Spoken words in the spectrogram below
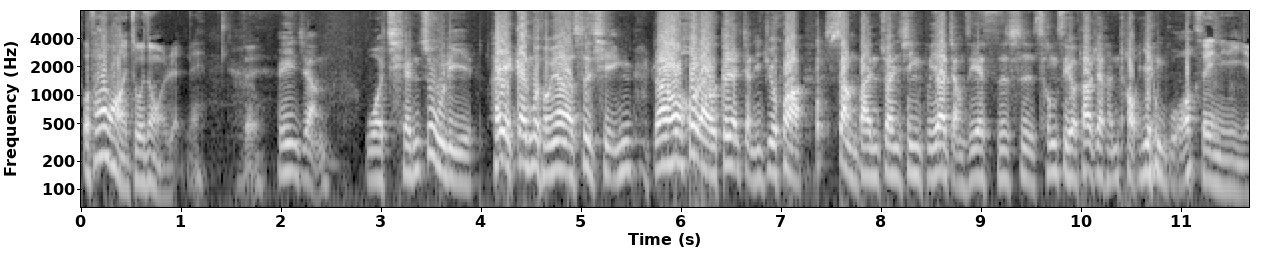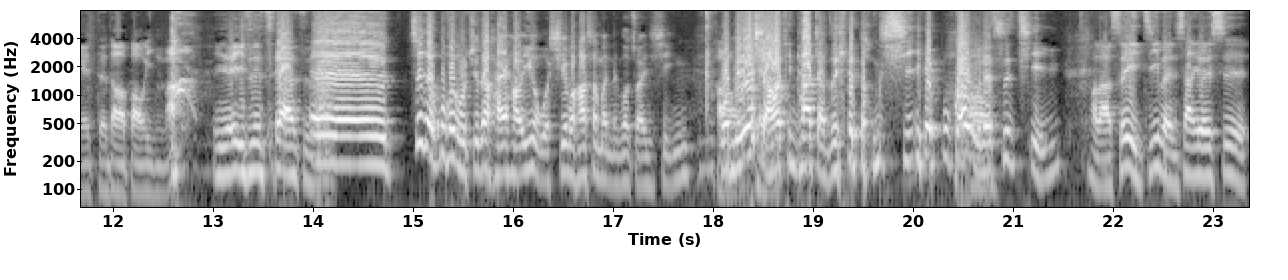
我发现我好像做这种人呢、对，跟你讲，我前助理他也干过同样的事情，然后后来我跟他讲一句话：上班专心，不要讲这些私事。从此以后，他好像很讨厌我。所以你也得到了报应吗？你的意思是这样子？呃，这个部分我觉得还好，因为我希望他上班能够专心，我没有想要听他讲这些东西，也不关我的事情。好了，所以基本上就是，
